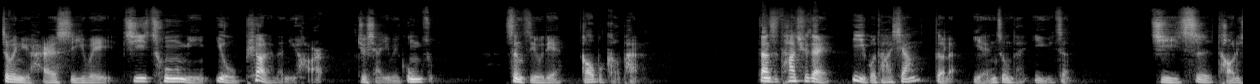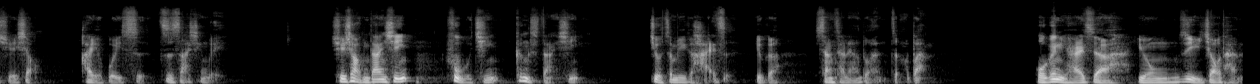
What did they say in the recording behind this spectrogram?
这位女孩是一位既聪明又漂亮的女孩，就像一位公主，甚至有点高不可攀。但是她却在异国他乡得了严重的抑郁症，几次逃离学校，还有过一次自杀行为。学校很担心。父母亲更是担心，就这么一个孩子，有个三长两短怎么办？我跟女孩子啊用日语交谈，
